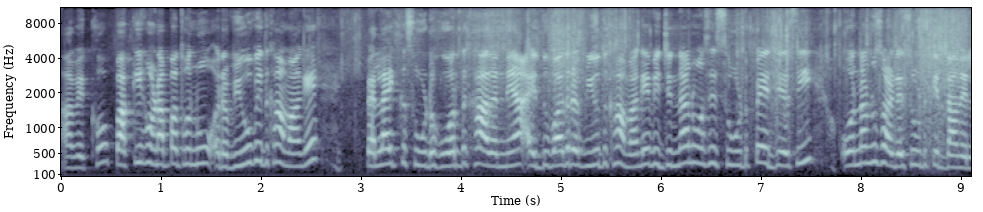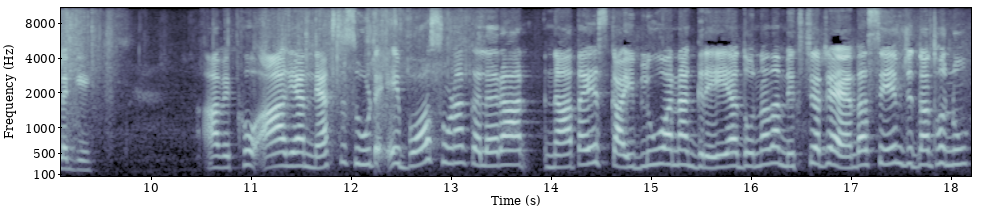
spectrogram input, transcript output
ਆ ਵੇਖੋ। ਬਾਕੀ ਹੁਣ ਆਪਾਂ ਤੁਹਾਨੂੰ ਰਿਵਿਊ ਵੀ ਦਿਖਾਵਾਂਗੇ। ਪਹਿਲਾਂ ਇੱਕ ਸੂਟ ਹੋਰ ਦਿਖਾ ਦਿੰਨੇ ਆ ਇਸ ਤੋਂ ਬਾਅਦ ਰਿਵਿਊ ਦਿਖਾਵਾਂਗੇ ਵੀ ਜਿਨ੍ਹਾਂ ਨੂੰ ਅਸੀਂ ਸੂਟ ਭੇਜੇ ਸੀ, ਉਹਨਾਂ ਨੂੰ ਸਾਡੇ ਸੂਟ ਕਿੱਦਾਂ ਦੇ ਲੱਗੇ। ਆ ਵੇਖੋ ਆ ਗਿਆ ਨੈਕਸਟ ਸੂਟ। ਇਹ ਬਹੁਤ ਸੋਹਣਾ ਕਲਰ ਆ। ਨਾ ਤਾਂ ਇਹ ਸਕਾਈ ਬਲੂ ਆ, ਨਾ ਗ੍ਰੇ ਆ। ਦੋਨਾਂ ਦਾ ਮਿਕਸਚਰ ਜਿਹਾ ਆ ਜਾਂਦਾ। ਸੇਮ ਜਿੱਦਾਂ ਤੁਹਾਨੂੰ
